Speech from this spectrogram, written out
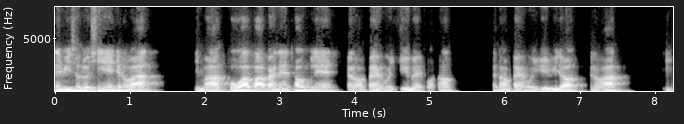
နှိပ်ပြီဆိုလို့ရှိရင်ကျွန်တော်ကဒီမှာကိုကဘာဘန်နဲ့ထောက်မလဲကျွန်တော်ဘန်ကိုရွေးမယ်ပေါ့နော်ကျွန်တော်ဘန်ကိုရွေးပြီးတော့ကျွန်တော်ကဒီ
